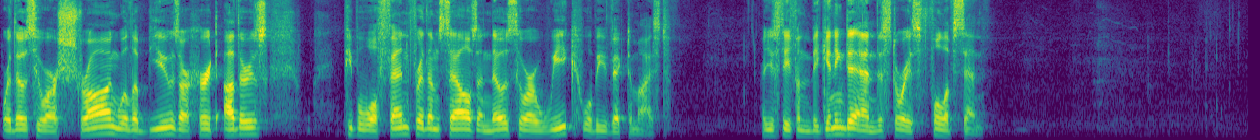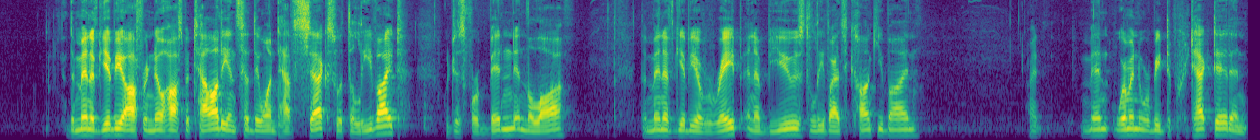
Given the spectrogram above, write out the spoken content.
where those who are strong will abuse or hurt others, people will fend for themselves, and those who are weak will be victimized. You see, from the beginning to end, this story is full of sin. The men of Gibeah offered no hospitality and said they wanted to have sex with the Levite, which is forbidden in the law. The men of Gibeah raped and abused the Levite's concubine. Men, women were to be protected, and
